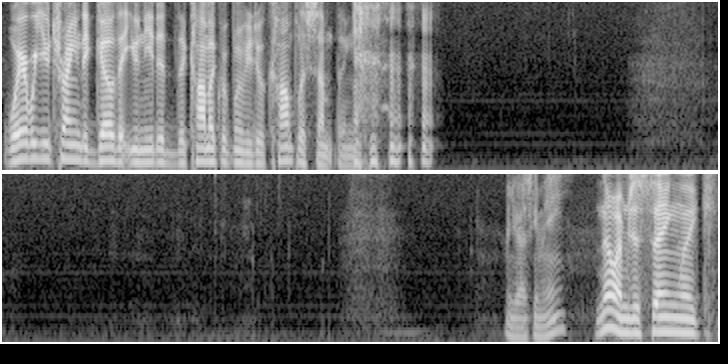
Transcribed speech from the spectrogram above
Where were you trying to go that you needed the comic book movie to accomplish something? are you asking me? no, I'm just saying like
